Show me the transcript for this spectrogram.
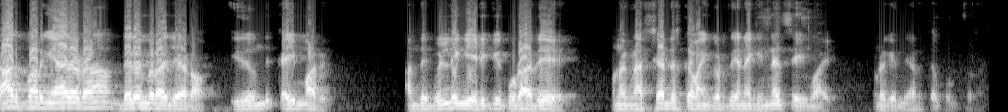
car parking யார் இடம்? பிரேமராஜா இடம். இது வந்து கைமாறு அந்த பில்டிங்கை இருக்கக்கூடாது. உனக்கு நான் ஸ்டேட்டஸ்க்கு வாங்கி கொடுத்து எனக்கு என்ன செய்வாய்? உனக்கு இந்த இடத்த கொடுத்துறேன்.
